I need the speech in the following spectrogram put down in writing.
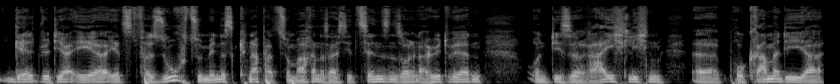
Geld wird ja eher jetzt versucht, zumindest knapper zu machen. Das heißt, die Zinsen sollen erhöht werden und diese reichlichen äh, Programme, die ja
